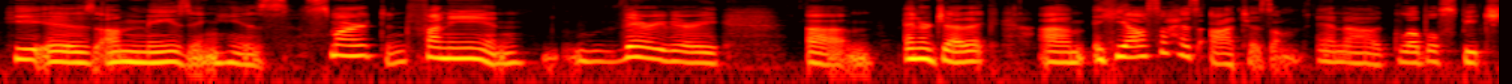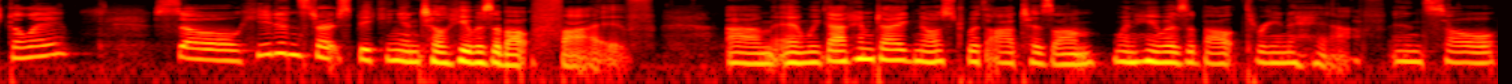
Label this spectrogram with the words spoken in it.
He is amazing. He is smart and funny and very, very um, energetic. Um, he also has autism and a global speech delay. So he didn't start speaking until he was about five. Um, and we got him diagnosed with autism when he was about three and a half. And so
